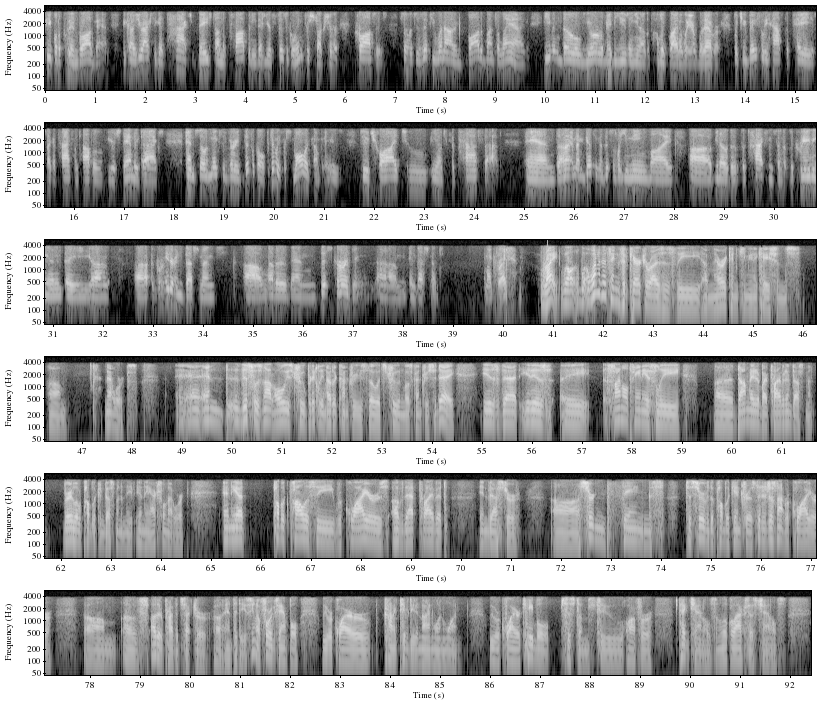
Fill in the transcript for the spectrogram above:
people to put in broadband because you actually get taxed based on the property that your physical infrastructure crosses. So it's as if you went out and bought a bunch of land, even though you're maybe using, you know, the public right of way or whatever. But you basically have to pay it's like a tax on top of your standard tax. And so it makes it very difficult, particularly for smaller companies, to try to, you know, to get past that. And, uh, and I'm guessing that this is what you mean by, uh, you know, the, the tax incentives, the creating a, a, uh, a greater investment uh, rather than discouraging um, investment. Am I correct? Right. Well, one of the things that characterizes the American communications um, networks, and this was not always true, particularly in other countries, though it's true in most countries today, is that it is a simultaneously uh, dominated by private investment, very little public investment in the in the actual network, and yet public policy requires of that private investor uh, certain things to serve the public interest that it does not require um, of other private sector uh, entities. You know, for example, We require connectivity to 911. We require cable systems to offer PEG channels and local access channels.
